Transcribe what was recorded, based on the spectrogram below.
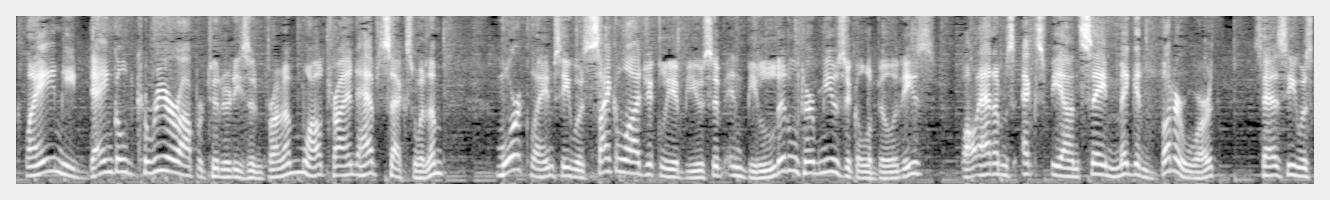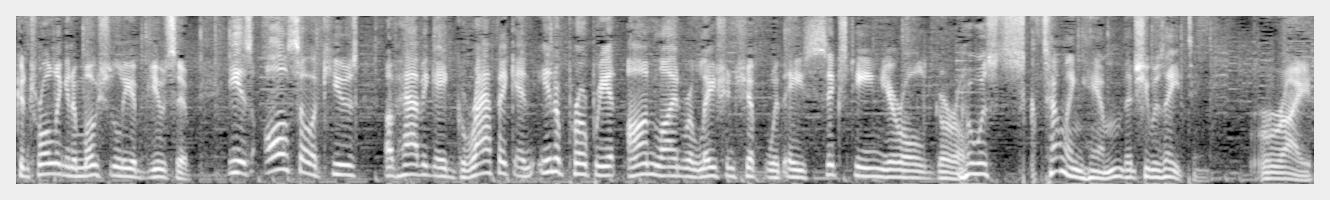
claim he dangled career opportunities in front of them while trying to have sex with them. Moore claims he was psychologically abusive and belittled her musical abilities, while Adams' ex fiancee Megan Butterworth says he was controlling and emotionally abusive. He is also accused of having a graphic and inappropriate online relationship with a 16 year old girl. Who was telling him that she was 18. Right.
